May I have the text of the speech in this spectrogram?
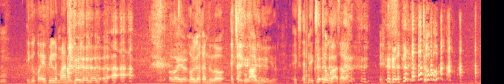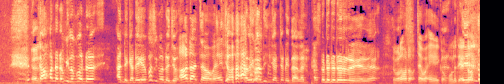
Hmm, iku kok e film aneh Apa yo? kau gak kan dulu X ku anu ya X N X itu gak salah Kapan ada film kode adegan-adegan pas kode cuk. ada cewek cewek Kali kali kan cuk di dalan. Duh, duh, duh, duh, duh, duh. sebenarnya ada cewek eh kok mulut ya Dok?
